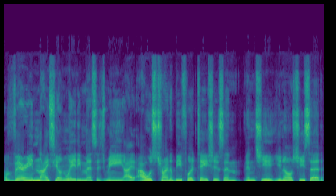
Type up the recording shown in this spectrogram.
a very nice young lady message me. I I was trying to be flirtatious and and she you know she said.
